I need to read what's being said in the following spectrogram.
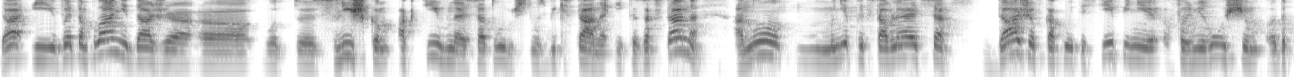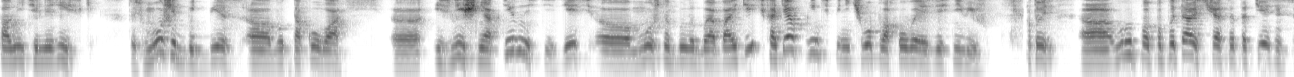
Да, и в этом плане даже э, вот слишком активное сотрудничество Узбекистана и Казахстана, оно мне представляется даже в какой-то степени формирующим дополнительные риски. То есть, может быть, без вот такого Э, излишней активности здесь э, можно было бы обойтись, хотя, в принципе, ничего плохого я здесь не вижу. То есть, э, ну, попытаюсь сейчас этот тезис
